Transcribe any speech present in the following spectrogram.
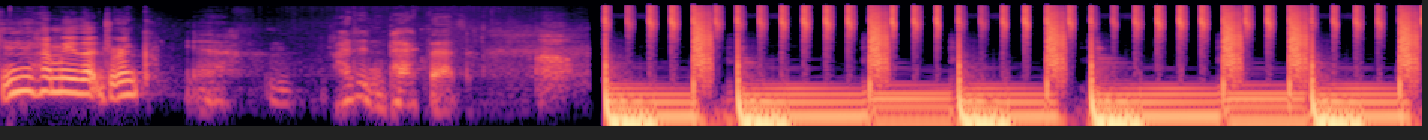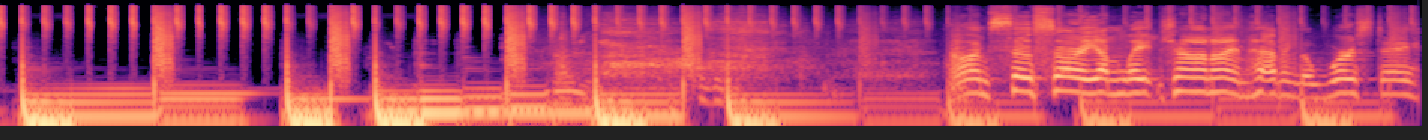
Can you hand me that drink? Yeah. I didn't pack that. I'm so sorry I'm late, John. I am having the worst day.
